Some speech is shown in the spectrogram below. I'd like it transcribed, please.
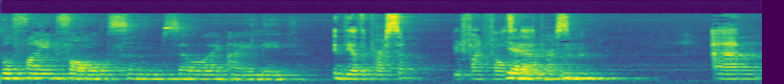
will find faults, and so I, I leave. In the other person? You'll find faults in the other person. Um,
